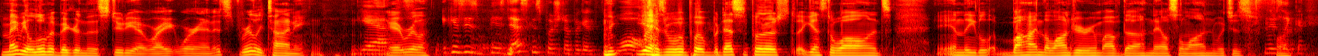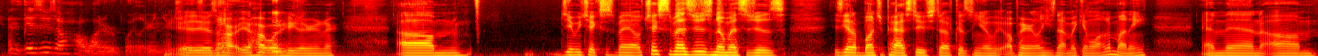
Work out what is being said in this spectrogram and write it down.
Maybe a little bit bigger than the studio right we're in it's really tiny Yeah. it really Because his his desk is pushed up against the wall. Yes, we'll put but that's put us against a wall, and it's in the behind the laundry room of the nail salon, which is And there's fun. like a, and there's a hot water boiler in there. Yeah, there's a hot, yeah, hot water heater in there. Um, Jimmy checks his mail, checks his messages, no messages. He's got a bunch of past due stuff because you know apparently he's not making a lot of money, and then um,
